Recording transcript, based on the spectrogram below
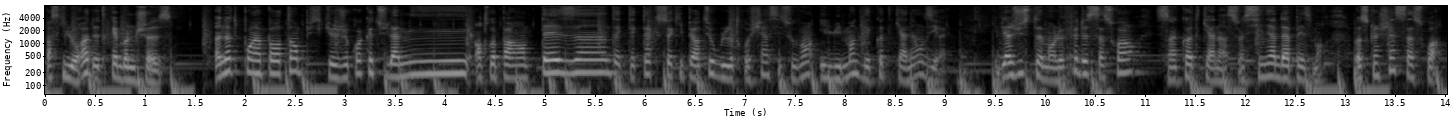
Parce qu'il aura de très bonnes choses. Un autre point important, puisque je crois que tu l'as mis entre parenthèses, tac tac tac, ce qui perturbe l'autre chien, c'est souvent il lui manque des codes canins, on dirait. Et eh bien justement, le fait de s'asseoir, c'est un code canin, c'est un signal d'apaisement. Lorsqu'un chien s'assoit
